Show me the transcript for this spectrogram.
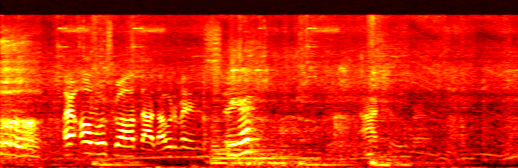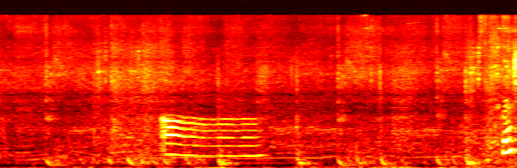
Oh, I almost got that. That would have been insane. Reader. Actually, bro. Uh. Pinch.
